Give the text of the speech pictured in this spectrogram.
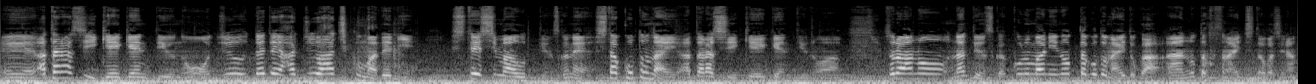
え新しい経験っていうのを、10大体88区までにしてしまうっていうんですかね、したことない新しい経験っていうのは、それはあの、なていうんですか、車に乗ったことないとか、あ乗ったことないって言ったらおかしいな、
